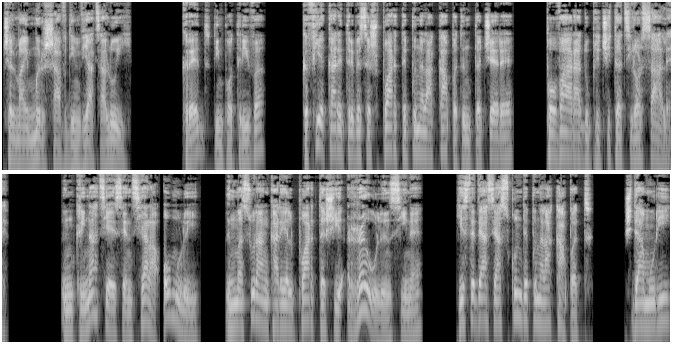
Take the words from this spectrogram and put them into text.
cel mai mârșav din viața lui. Cred, din potrivă, că fiecare trebuie să-și poarte până la capăt în tăcere povara duplicităților sale. Înclinația esențială a omului, în măsura în care el poartă și răul în sine, este de a se ascunde până la capăt și de a muri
